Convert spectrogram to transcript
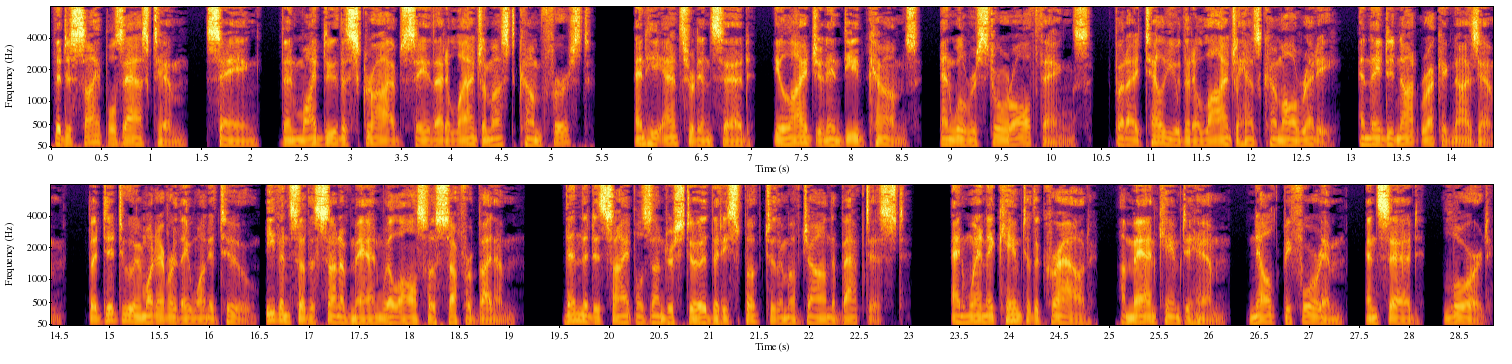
The disciples asked him, saying, Then why do the scribes say that Elijah must come first? And he answered and said, Elijah indeed comes, and will restore all things, but I tell you that Elijah has come already, and they did not recognize him, but did to him whatever they wanted to. Even so the Son of Man will also suffer by them. Then the disciples understood that he spoke to them of John the Baptist. And when they came to the crowd, a man came to him, knelt before him, and said, Lord,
